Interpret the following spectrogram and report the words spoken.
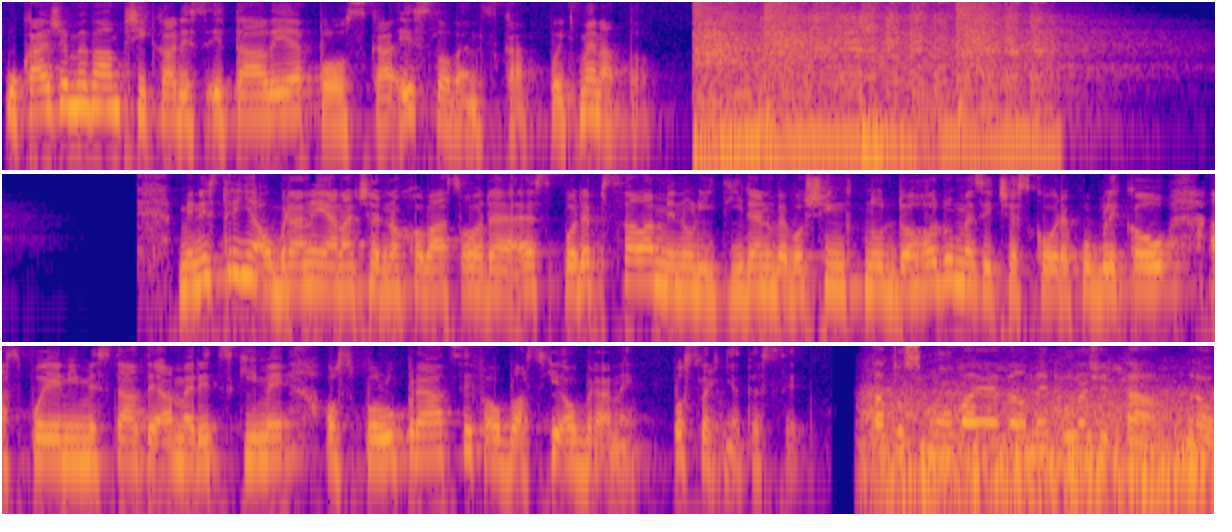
Ukážeme vám příklady z Itálie, Polska i Slovenska. Pojďme na to. Ministrině obrany Jana Černochová z ODS podepsala minulý týden ve Washingtonu dohodu mezi Českou republikou a Spojenými státy americkými o spolupráci v oblasti obrany. Poslechněte si. Tato smlouva je velmi důležitá pro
